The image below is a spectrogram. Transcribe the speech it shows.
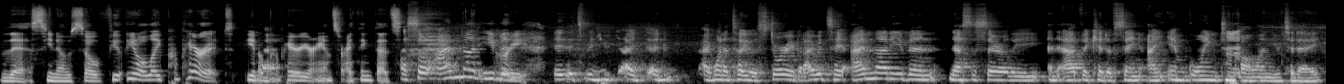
this you know? So feel you know like prepare it you know yeah. prepare your answer. I think that's so i'm not even great. it's you I, I, I want to tell you a story, but I would say I'm not even necessarily an advocate of saying I am going to mm. call on you today.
